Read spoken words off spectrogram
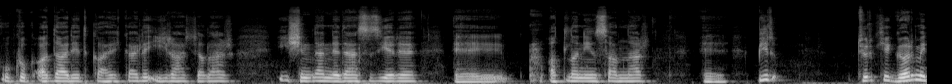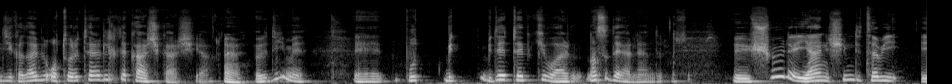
hukuk, adalet, KHK ile ihraçlar işinden nedensiz yere e, atılan insanlar e, bir Türkiye görmediği kadar bir otoriterlikle karşı karşıya. Evet. Öyle değil mi? E, bu bir, bir de tepki var. Nasıl değerlendiriyorsunuz? E, şöyle yani şimdi tabii e,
